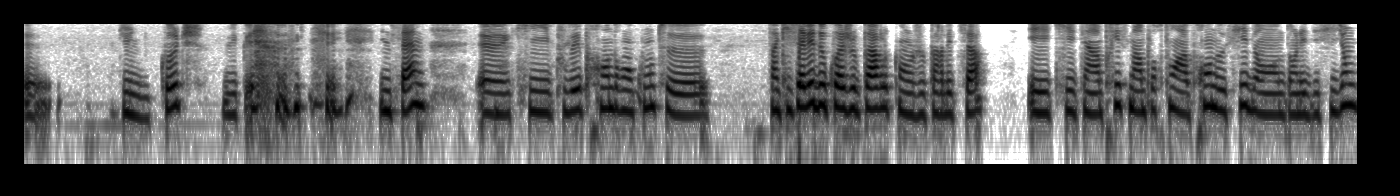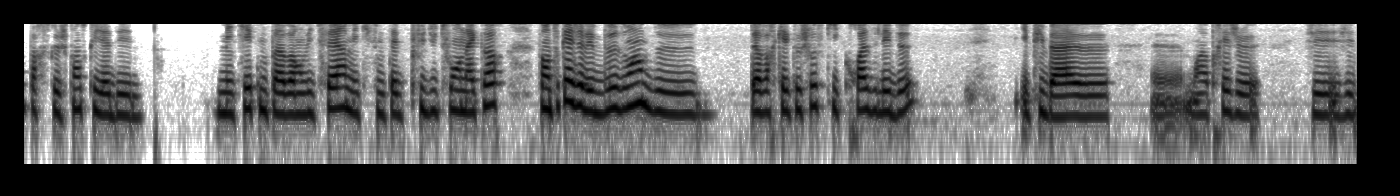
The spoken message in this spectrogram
euh, d'une coach, vu que une femme, euh, qui pouvait prendre en compte, euh, enfin qui savait de quoi je parle quand je parlais de ça et qui était un prisme important à prendre aussi dans, dans les décisions parce que je pense qu'il y a des métiers qu'on peut avoir envie de faire mais qui sont peut-être plus du tout en accord. Enfin en tout cas j'avais besoin de d'avoir quelque chose qui croise les deux. Et puis bah euh, euh, moi après je j'ai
